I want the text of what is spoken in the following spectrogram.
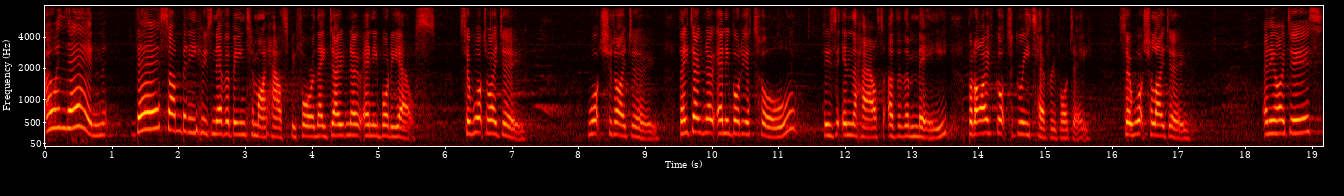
oh, and then they're somebody who's never been to my house before and they don't know anybody else. So what do I do? What should I do? They don't know anybody at all who's in the house other than me, but I've got to greet everybody. So what shall I do? Any ideas?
